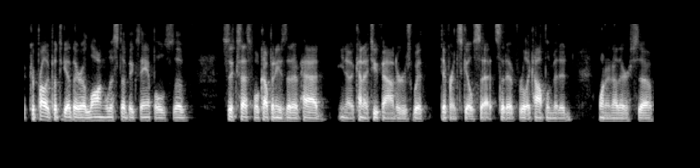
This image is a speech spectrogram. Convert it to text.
I could probably put together a long list of examples of successful companies that have had you know kind of two founders with different skill sets that have really complemented one another so.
